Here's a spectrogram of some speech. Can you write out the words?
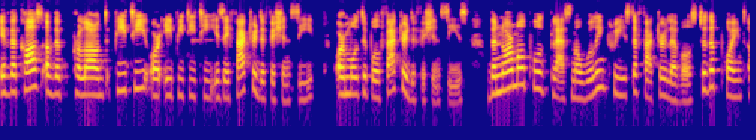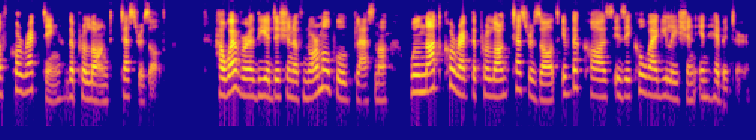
If the cause of the prolonged PT or APTT is a factor deficiency or multiple factor deficiencies, the normal pooled plasma will increase the factor levels to the point of correcting the prolonged test result. However, the addition of normal pooled plasma will not correct the prolonged test result if the cause is a coagulation inhibitor.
